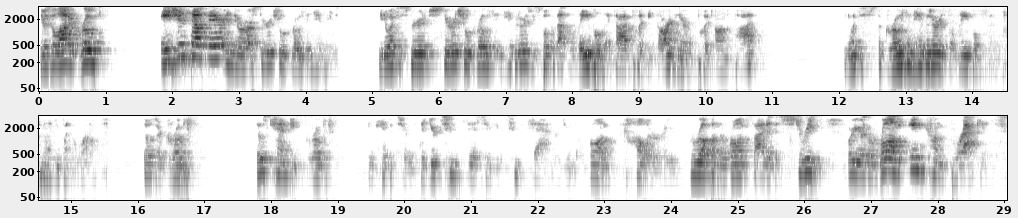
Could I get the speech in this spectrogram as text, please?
There's a lot of growth agents out there, and there are spiritual growth inhibitors. You know what's a spirit, spiritual growth inhibitors? We spoke about the label that God put, the gardener put on the pot. You know what's a, a growth inhibitor? Is the labels that are put on you by the world. Those are growth. Those can be growth inhibitors. That you're too this or you're too that, or wrong color, or you grew up on the wrong side of the street, or you're the wrong income bracket,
